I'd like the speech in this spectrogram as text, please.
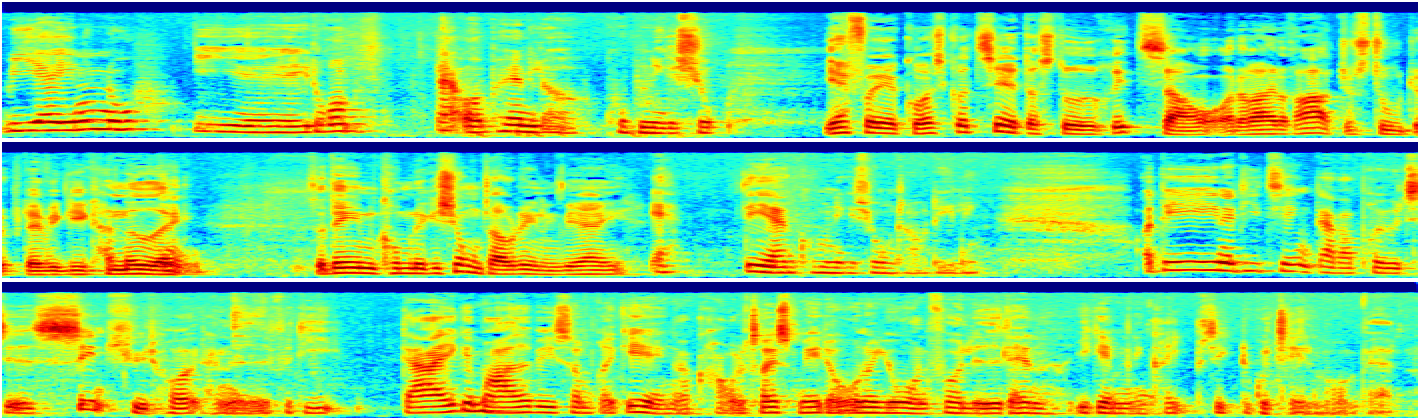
Vi er inde nu i øh, et rum, der ophandler kommunikation. Ja, for jeg kunne også godt se, at der stod Ritzau, og der var et radiostudie, da vi gik herned af. Mm. Så det er en kommunikationsafdeling, vi er i. Ja, det er en kommunikationsafdeling. Og det er en af de ting, der var prioriteret sindssygt højt hernede, fordi der er ikke meget ved som regering at kravle 60 meter under jorden for at lede landet igennem en krig, hvis ikke du kan tale med omverdenen.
